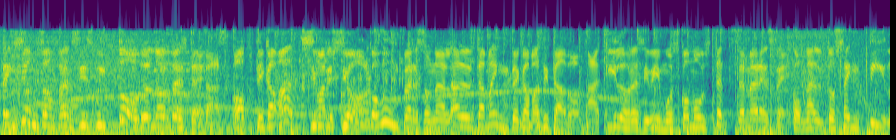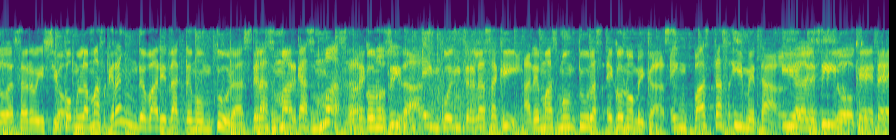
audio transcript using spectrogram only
Atención San Francisco y todo el nordeste. Óptica máxima visión con un personal altamente capacitado. Aquí lo recibimos como usted se merece, con alto sentido de servicio, con la más grande variedad de monturas de las marcas más reconocidas. Encuéntrelas aquí. Además monturas económicas en pastas y metal y al estilo que te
